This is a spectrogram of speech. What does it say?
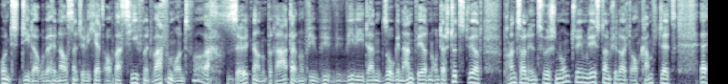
und die darüber hinaus natürlich jetzt auch massiv mit Waffen und ach, Söldnern und Beratern und wie, wie, wie die dann so genannt werden, unterstützt wird, Panzern inzwischen und demnächst dann vielleicht auch Kampfjets. Äh,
